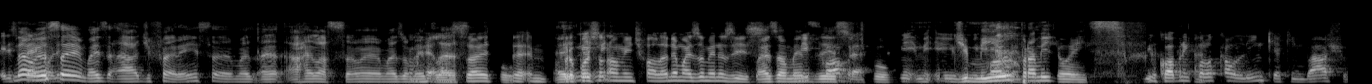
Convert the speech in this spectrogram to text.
Eles não, pegam, eu eles... sei, mas a diferença, mas a relação é mais ou menos essa. É, tipo, é, é, proporcionalmente me, falando, é mais ou menos isso. Mais ou menos isso. Cobra, tipo, me, de mil para milhões. Me cobrem colocar o link aqui embaixo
